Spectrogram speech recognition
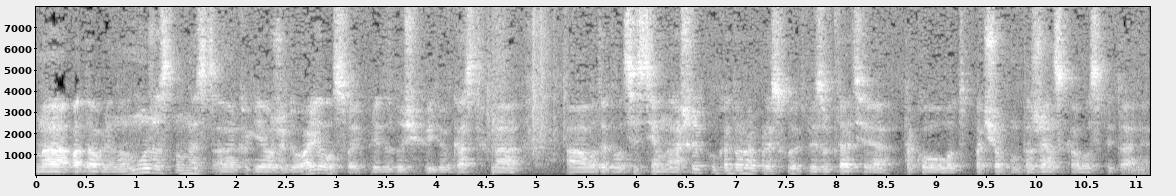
на подавленную мужественность, э, как я уже говорил в своих предыдущих видеокастах, на а, вот эту вот системную ошибку, которая происходит в результате такого вот подчеркнуто женского воспитания,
